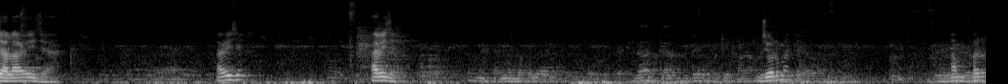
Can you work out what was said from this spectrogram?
ચાલ આવી જા આવી જા આવી જા જોરમાં કે આમ ફરો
